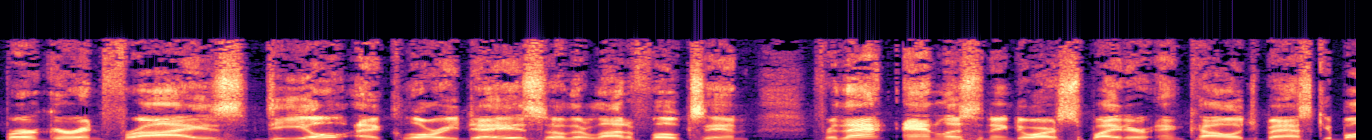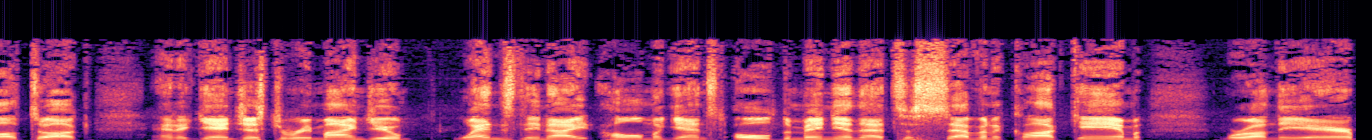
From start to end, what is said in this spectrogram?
burger and fries deal at Glory Days. So there are a lot of folks in for that and listening to our Spider and college basketball talk. And again, just to remind you, Wednesday night home against Old Dominion. That's a seven o'clock game. We're on the air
